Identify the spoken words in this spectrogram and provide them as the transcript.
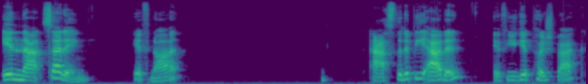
in that setting. If not, ask that it be added if you get pushback.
